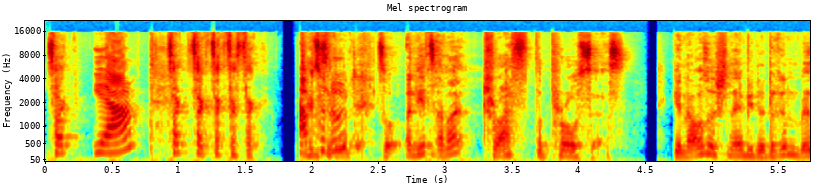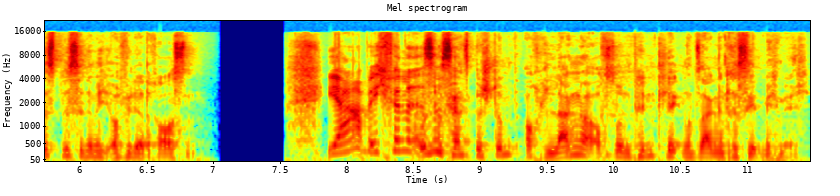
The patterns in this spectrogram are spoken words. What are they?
Zack, Ja, zack, zack, zack, zack, zack. Absolut. So, und jetzt aber trust the process. Genauso schnell wie du drin bist, bist du nämlich auch wieder draußen. ja, aber ich finde, Und es du kannst bestimmt auch lange auf so einen Pin klicken und sagen, interessiert mich nicht.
